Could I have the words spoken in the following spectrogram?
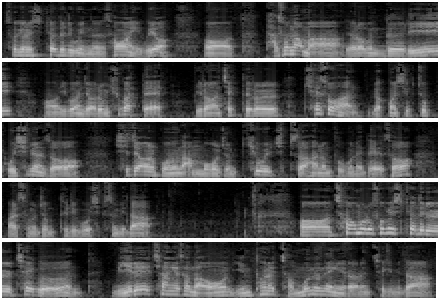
소개를 시켜드리고 있는 상황이고요. 어, 다소나마 여러분들이 어, 이번 여름 휴가 때 이러한 책들을 최소한 몇 권씩 쭉 보시면서 시장을 보는 안목을 좀 키우십사 하는 부분에 대해서 말씀을 좀 드리고 싶습니다. 어, 처음으로 소개시켜드릴 책은 미래창에서 나온 인터넷 전문은행이라는 책입니다.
